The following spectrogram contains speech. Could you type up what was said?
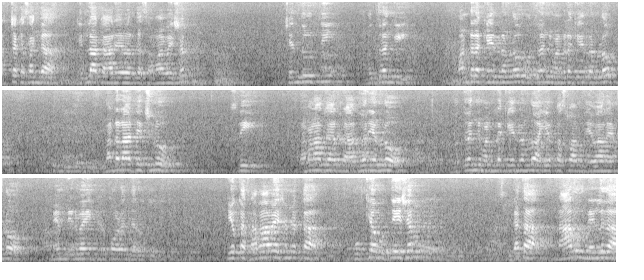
అర్చక సంఘ జిల్లా కార్యవర్గ సమావేశం. చందుర్తి రుద్రంగి మండల కేంద్రంలో రుద్రంగి మండల కేంద్రంలో మండలాధ్యక్షులు శ్రీ రమణాచార్యుల ఆధ్వర్యంలో రుద్రంగి మండల కేంద్రంలో అయ్యప్ప స్వామి దేవాలయంలో మేము నిర్వహించుకోవడం జరుగుతుంది. ఈ యొక్క సమావేశం యొక్క ముఖ్య ఉద్దేశం గత నాలుగు నెలలుగా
